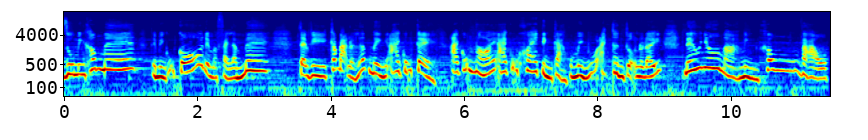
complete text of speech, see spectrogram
dù mình không mê thì mình cũng cố để mà phải là mê. Tại vì các bạn ở lớp mình ai cũng kể ai cũng nói ai cũng khoe tình cảm của mình với một anh thần tượng nào đấy. Nếu như mà mình không vào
